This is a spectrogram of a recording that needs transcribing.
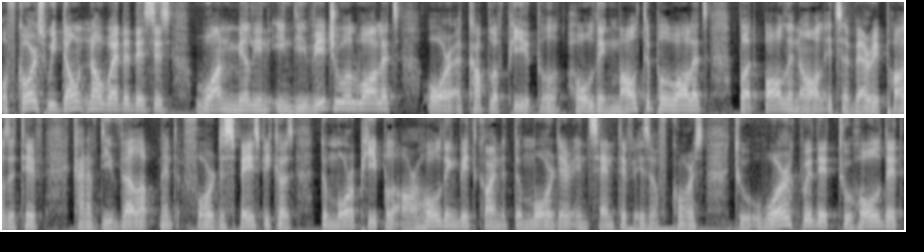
Of course, we don't know whether this is 1 million individual wallets or a couple of people holding multiple wallets, but all in all, it's a very positive kind of development for the space because the more people are holding Bitcoin, the more their incentive is, of course, to work with it, to hold it,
